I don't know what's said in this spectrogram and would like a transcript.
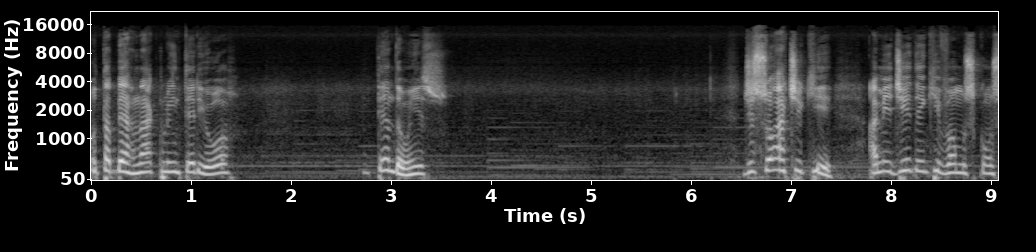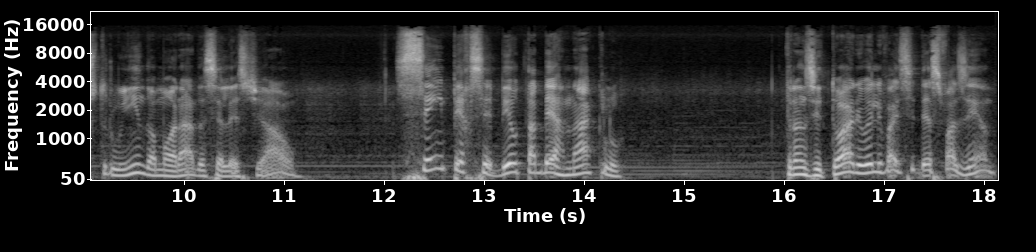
o tabernáculo interior. Entendam isso. De sorte que, à medida em que vamos construindo a morada celestial, sem perceber o tabernáculo transitório, ele vai se desfazendo.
